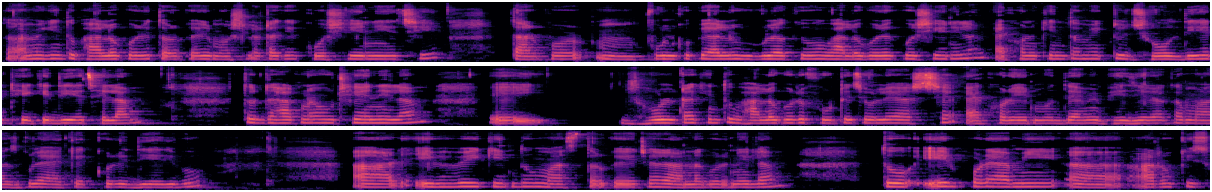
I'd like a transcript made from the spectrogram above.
তো আমি কিন্তু ভালো করে তরকারি মশলাটাকে কষিয়ে নিয়েছি। তারপর ফুলকপি, আলুগুলোকেও ভালো করে কষিয়ে নিলাম। এখন কিন্তু আমি একটু ঝোল দিয়ে ঢেকে দিয়েছিলাম। তো ঢাকনা উঠিয়ে নিলাম। এই ঝোলটা কিন্তু ভালো করে ফুটে চলে আসছে। এখন এর মধ্যে আমি ভেজে রাখা মাছগুলো এক এক করে দিয়ে দিব। আর এইভাবেই কিন্তু মাছ তরকারিটা রান্না করে নিলাম। তো এরপরে আমি আরও কিছু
